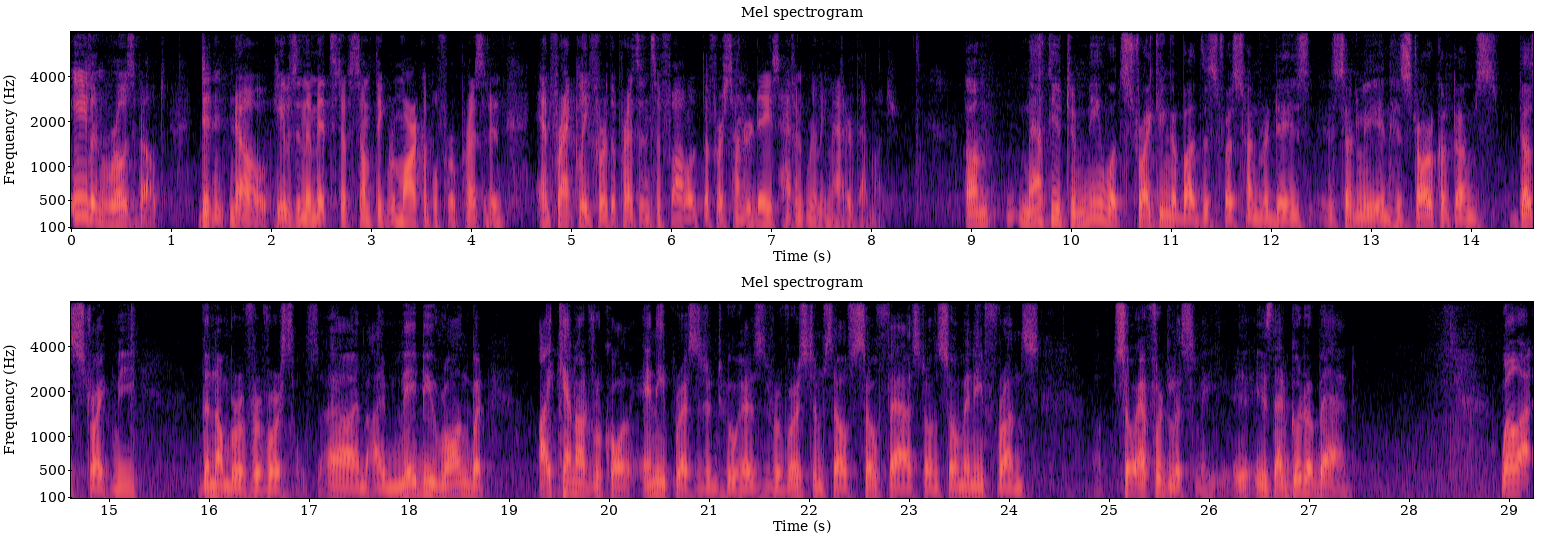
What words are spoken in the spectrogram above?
even Roosevelt didn't know he was in the midst of something remarkable for a president. And frankly, for the presidents have followed, the first 100 days haven't really mattered that much. Um, Matthew, to me, what's striking about this first 100 days, certainly in historical terms, does strike me the number of reversals. Uh, I may be wrong, but I cannot recall any president who has reversed himself so fast on so many fronts, so effortlessly. Is that good or bad? Well, I,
